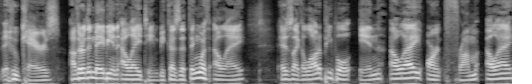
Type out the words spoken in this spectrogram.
who cares? Other than maybe an LA team, because the thing with LA is like a lot of people in LA aren't from LA.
